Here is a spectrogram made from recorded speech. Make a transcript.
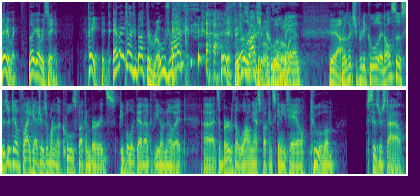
Anyway, like I was saying, hey, have I talked about the Rose Rock? Hey, the official Rose rock rocks of are cool, man. Yeah, Rose rocks are pretty cool, and also scissortail flycatchers are one of the coolest fucking birds. People look that up if you don't know it. Uh, it's a bird with a long ass fucking skinny tail, two of them, scissor style,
